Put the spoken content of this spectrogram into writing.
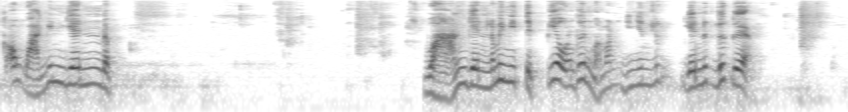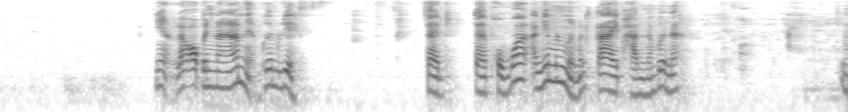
เขาเอาหวานเย็นๆแบบ หวานเย็นแล้วไม่มีติดเปรี้ยวนะเพื่อนหวานมันเย็นๆลึกเย็นลึกๆเลยเนี่ยแล้วเอาเป็นน้ำเนี่ยเพื่อนดูดิแต่แต่ผมว่าอันนี้มันเหมือนมันกลายพันธุ์นะเพื่อนนะอื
